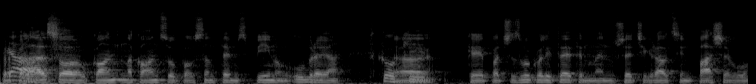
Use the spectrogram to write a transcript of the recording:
prepeljali ja. so kon, na koncu po vsem tem spinu Ubreja, Tako, ki... uh, ki je pač zelo kvaliteten, meni všeč igralci in paše v.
